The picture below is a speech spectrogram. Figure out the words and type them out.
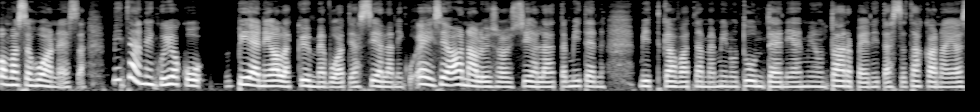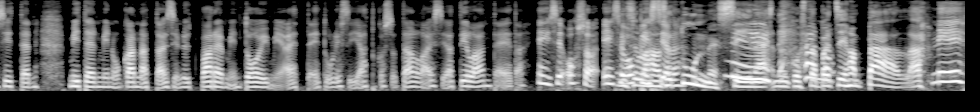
omassa huoneessa? Mitä niin kuin joku pieni alle 10-vuotias siellä, niin kuin, ei se analysoi siellä, että miten, mitkä ovat nämä minun tunteeni ja minun tarpeeni tässä takana ja sitten miten minun kannattaisi nyt paremmin toimia, ettei tulisi jatkossa tällaisia tilanteita. Ei se osa, ei se Niin opi siellä. se tunne siinä, Niin, niin kuin sitä paitsi ihan päällä. Niin,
